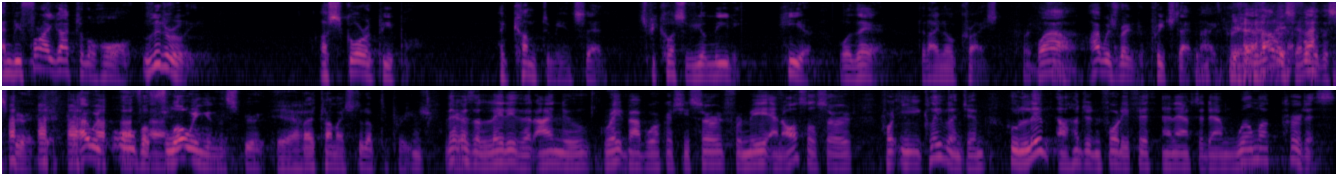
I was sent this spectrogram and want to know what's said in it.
And before I got to the hall, literally, a score of people had come to me and said, It's because of your meeting here or there that I know Christ. Wow, I was ready to preach that night. I mean, I was full of the Spirit. I was overflowing in the Spirit Yeah. by the time I stood up to preach. There is a lady that I knew, great Bible worker. She served for me and also served for E. E. Cleveland Jim, who lived 145th and Amsterdam, Wilma Curtis,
